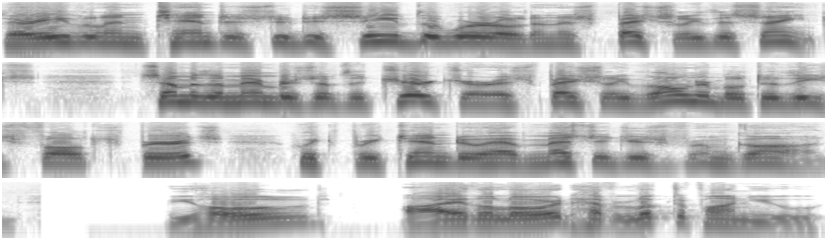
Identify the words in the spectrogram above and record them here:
Their evil intent is to deceive the world and especially the saints. Some of the members of the church are especially vulnerable to these false spirits which pretend to have messages from God. Behold, I, the Lord, have looked upon you,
